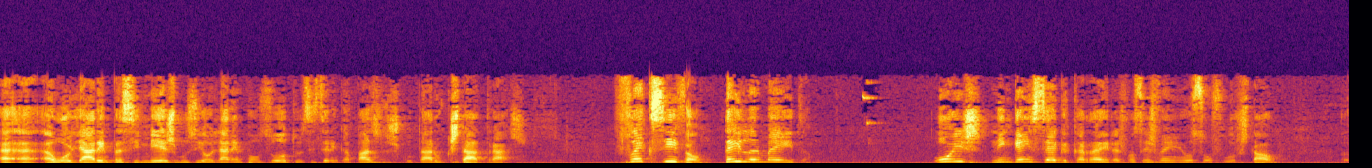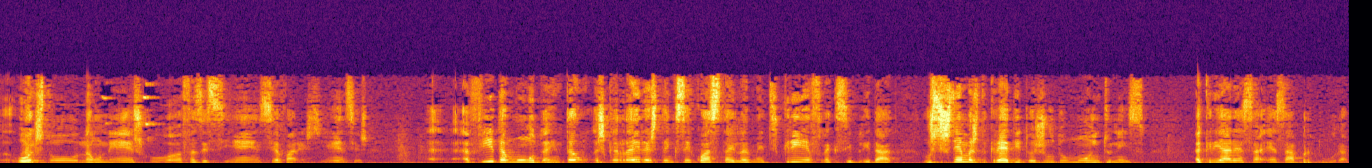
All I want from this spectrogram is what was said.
a, a, olharem para si mesmos e olharem para os outros e serem capazes de escutar o que está atrás. Flexível, tailor-made. Hoje ninguém segue carreiras. Vocês veem, eu sou florestal. Hoje estou na Unesco a fazer ciência, várias ciências. A vida muda, então as carreiras têm que ser quase tailor-made. Criem flexibilidade. Os sistemas de crédito ajudam muito nisso, a criar essa, essa abertura.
